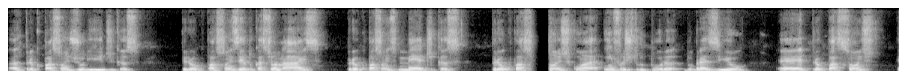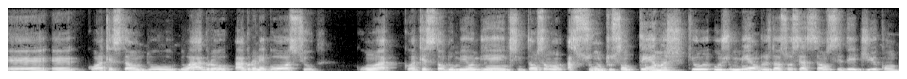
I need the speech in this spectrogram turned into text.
as preocupações jurídicas, preocupações educacionais, preocupações médicas, preocupações com a infraestrutura do Brasil, é, preocupações é, é, com a questão do, do agro, agronegócio, com a, com a questão do meio ambiente. Então, são assuntos, são temas que o, os membros da associação se dedicam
